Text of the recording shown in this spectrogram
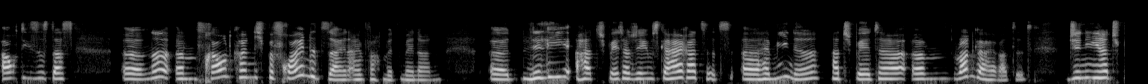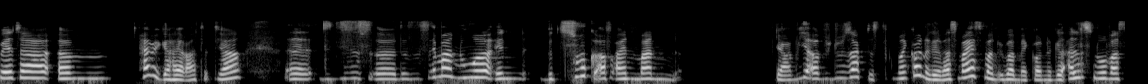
auch dieses, dass äh, ne, ähm, Frauen können nicht befreundet sein einfach mit Männern. Äh, Lily hat später James geheiratet. Äh, Hermine hat später ähm, Ron geheiratet. Ginny hat später ähm, Harry geheiratet, ja. Äh, dieses, äh, das ist immer nur in Bezug auf einen Mann. Ja, wie, wie du sagtest, McGonagall, was weiß man über McGonagall? Alles nur was,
